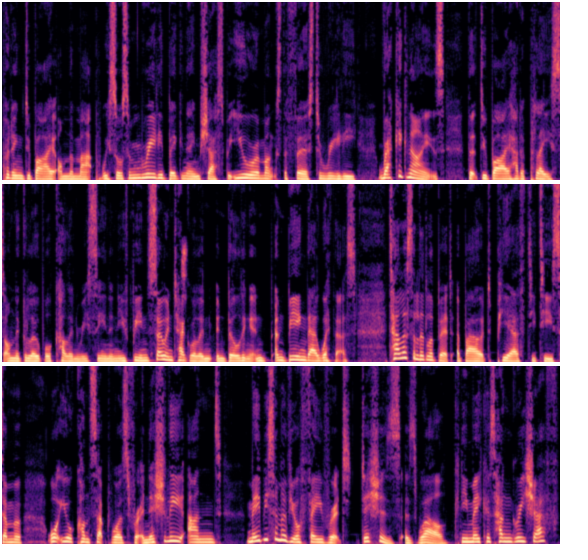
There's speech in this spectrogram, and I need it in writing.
putting Dubai on the map. We saw some really big name chefs, but you were amongst the first to really recognise that Dubai had a place on the global culinary scene, and you've been so integral in, in building it and, and, being there with us. Tell us a little bit about PSTT, some of what your concept was for initially, and maybe some of your favourite dishes as well. Can you make us hungry, chef?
